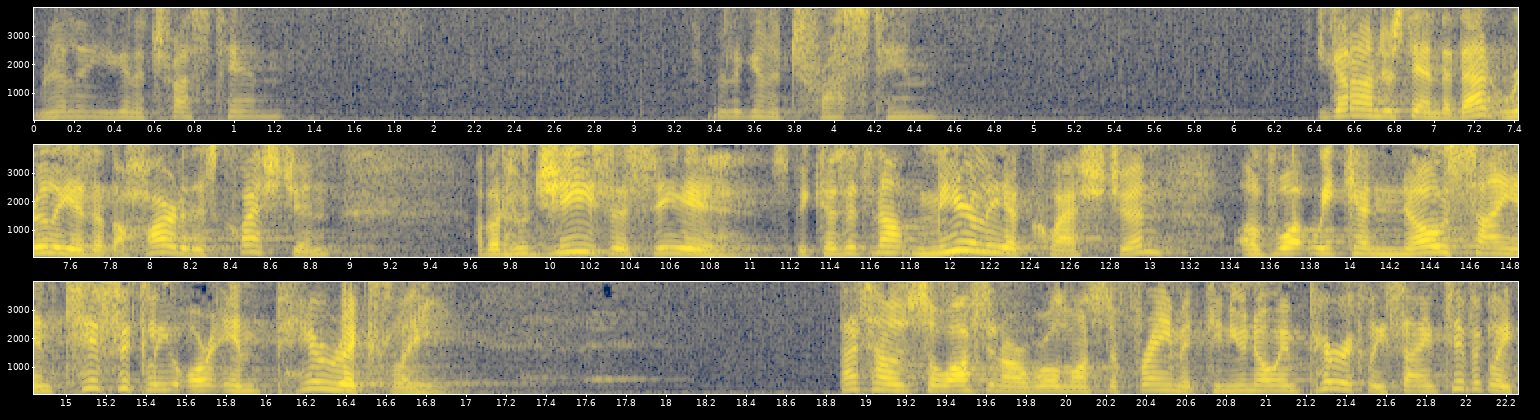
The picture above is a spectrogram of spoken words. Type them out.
Really? You're going to trust him? Really going to trust him? You got to understand that that really is at the heart of this question about who Jesus is, because it's not merely a question of what we can know scientifically or empirically. That's how so often our world wants to frame it. Can you know empirically, scientifically,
